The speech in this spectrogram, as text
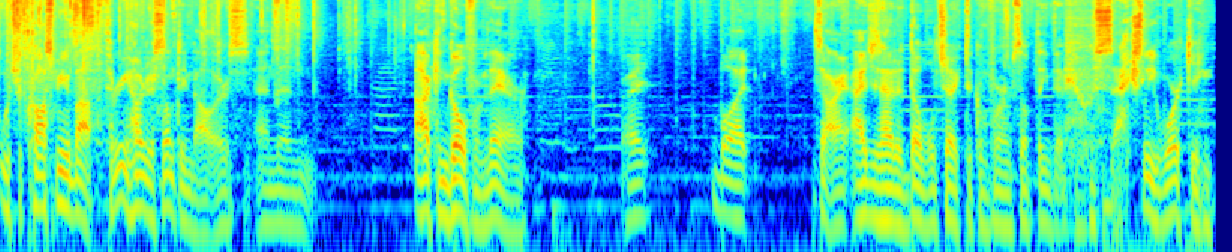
which would cost me about three hundred something dollars, and then I can go from there, right? But sorry, I just had to double check to confirm something that it was actually working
